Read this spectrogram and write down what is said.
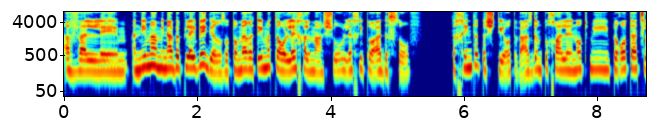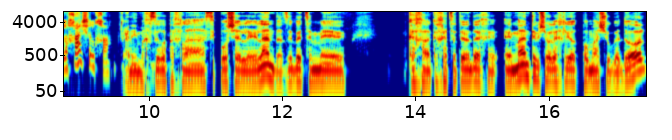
אבל uh, אני מאמינה בפליי ביגר, זאת אומרת, אם אתה הולך על משהו, לך איתו עד הסוף, תכין את התשתיות, ואז גם תוכל ליהנות מפירות ההצלחה שלך. אני מחזיר אותך לסיפור של אה, לנדה, זה בעצם uh, ככה, ככה יצאתם לדרך, האמנתם שהולך להיות פה משהו גדול,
